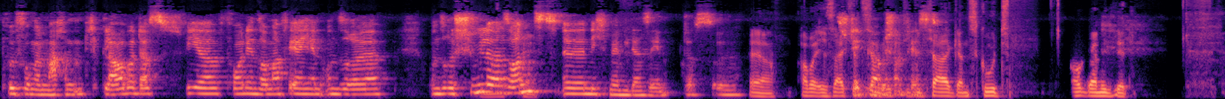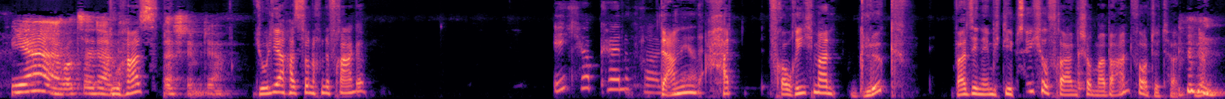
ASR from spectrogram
Prüfungen machen. Und ich glaube, dass wir vor den Sommerferien unsere, unsere Schüler sonst äh, nicht mehr wiedersehen. Das, äh, ja, aber ihr seid steht, jetzt ich, schon digital fest. ganz gut organisiert. Ja, Gott sei Dank. Du hast, das stimmt, ja. Julia, hast du noch eine Frage? Ich habe keine Frage Dann mehr. hat Frau Riechmann Glück, weil sie nämlich die Psychofragen schon mal beantwortet hat. Ne?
